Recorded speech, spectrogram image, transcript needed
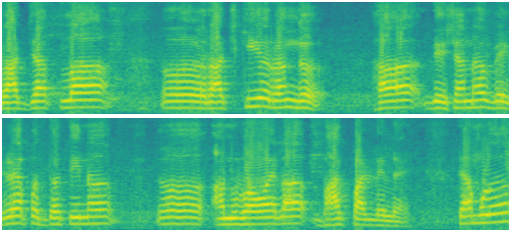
राज्यातला राजकीय रंग हा देशानं वेगळ्या पद्धतीनं अनुभवायला भाग पाडलेला आहे. त्यामुळं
